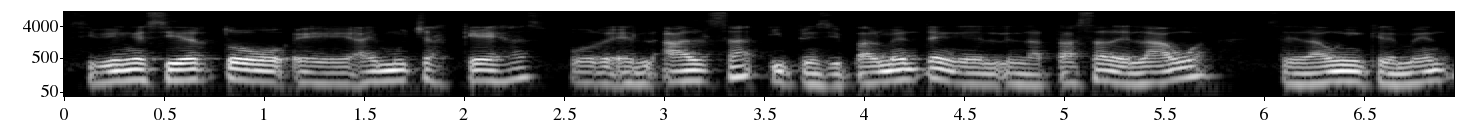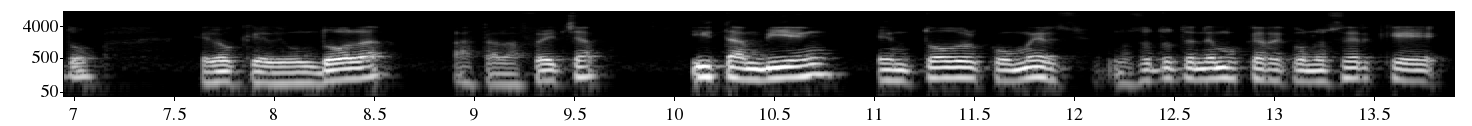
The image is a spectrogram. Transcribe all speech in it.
Si bien es cierto, eh, hay muchas quejas por el alza y principalmente en el- en la tasa del agua se da un incremento, creo que de un dólar hasta la fecha, y también en todo el comercio. Nosotros tenemos que reconocer que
